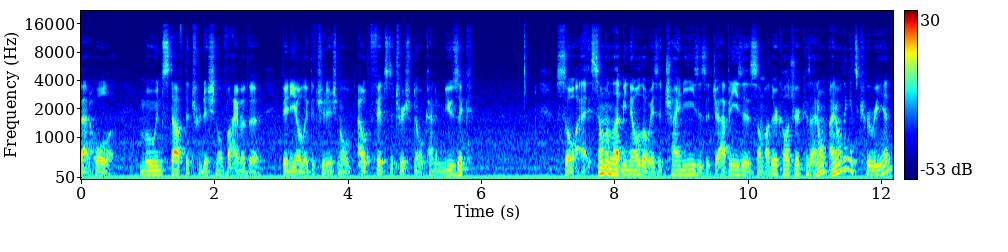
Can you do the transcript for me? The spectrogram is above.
that whole uh, moon stuff, the traditional vibe of the video, like the traditional outfits, the traditional kind of music. So I, someone let me know though, is it Chinese? Is it Japanese? Is it some other culture? Because I don't I don't think it's Korean,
